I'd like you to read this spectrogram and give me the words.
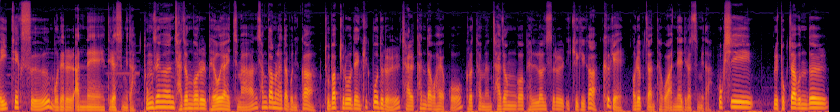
ATX 모델을 안내해 드렸습니다. 동생은 자전거를 배워야 했지만 상담을 하다 보니까 두 바퀴로 된 킥보드를 잘 탄다고 하였고 그렇다면 자전거 밸런스를 익히기가 크게 어렵지 않다고 안내해 드렸습니다. 혹시 우리 독자분들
